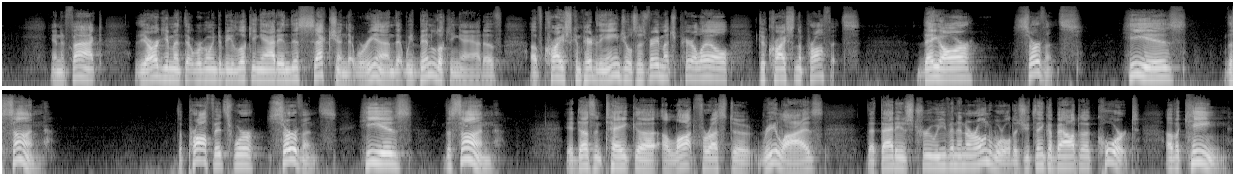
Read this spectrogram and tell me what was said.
And in fact, the argument that we're going to be looking at in this section that we're in, that we've been looking at of, of Christ compared to the angels, is very much parallel to Christ and the prophets. They are servants. He is the Son. The prophets were servants. He is the Son. It doesn't take a, a, lot for us to realize that that is true even in our own world. As you think about a court of a king,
